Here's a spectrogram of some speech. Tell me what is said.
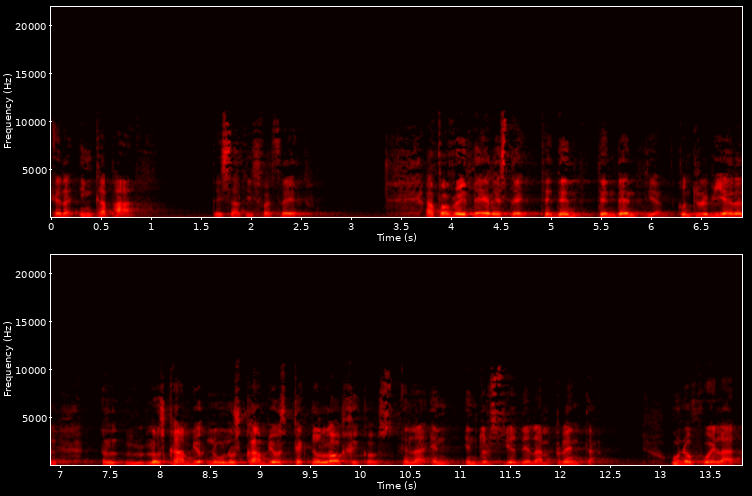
era incapaz de satisfacer. A favorecer esta tendencia contribuyeron unos cambios tecnológicos en la industria de la imprenta. Uno fue la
